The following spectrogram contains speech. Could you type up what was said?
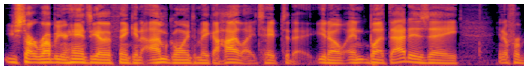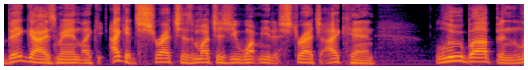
you start rubbing your hands together thinking I'm going to make a highlight tape today, you know, and but that is a you know for big guys, man, like I could stretch as much as you want me to stretch. I can lube up and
